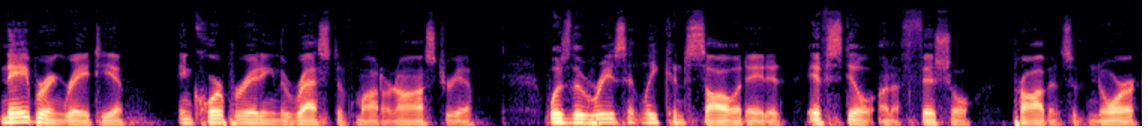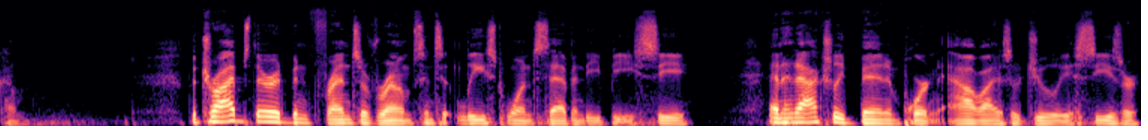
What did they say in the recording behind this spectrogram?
Neighboring Raetia, incorporating the rest of modern Austria, was the recently consolidated, if still unofficial, province of Noricum. The tribes there had been friends of Rome since at least 170 BC, and had actually been important allies of Julius Caesar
